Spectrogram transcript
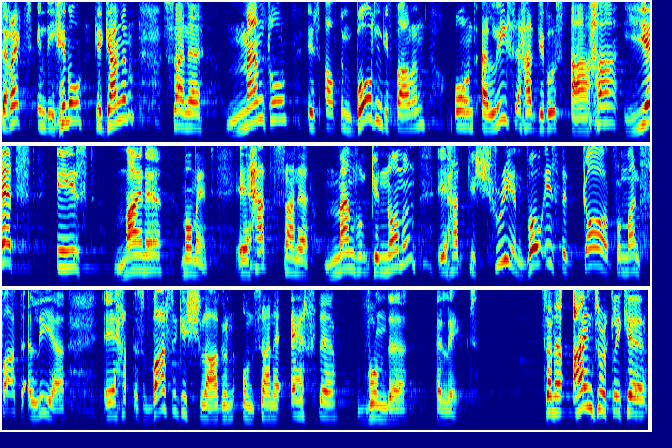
direkt in die Himmel gegangen. Seine Mantel ist auf den Boden gefallen und Elisa hat gewusst, aha, jetzt ist mein Moment. Er hat seine Mantel genommen, er hat geschrien, wo ist der Gott von meinem Vater Elia? Er hat das Wasser geschlagen und seine erste Wunder erlebt. Seine eindrückliche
